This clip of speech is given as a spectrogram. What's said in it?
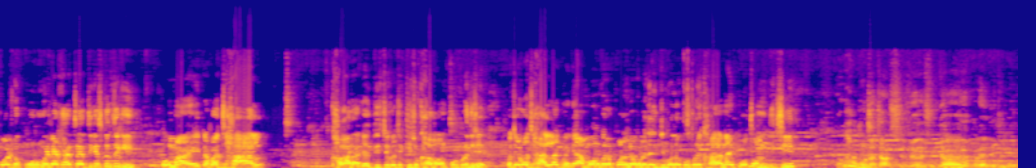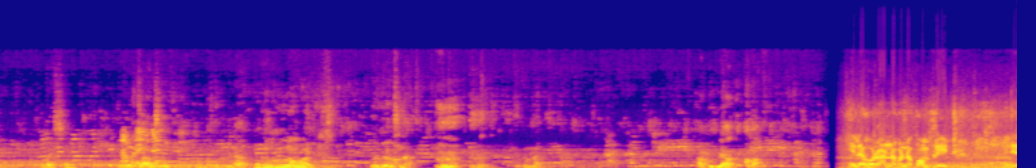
পল্টু কুরকুরিটা খাচ্ছে আর জিজ্ঞেস করছে কি ও মা এটা বা ঝাল? খাওয়ার আগে দিচ্ছে করছে কিছু খাব? আমি কুরকুরি দিচ্ছি বলছে এবার ঝাল লাগবে না এমন করে প্রশ্ন করে যে জীবনে কুরকুরি খাওয়া নাই প্রথম দিছি। হয়ে। গুগু আমার। এ দেখো রান্না বান্না কমপ্লিট। এই যে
